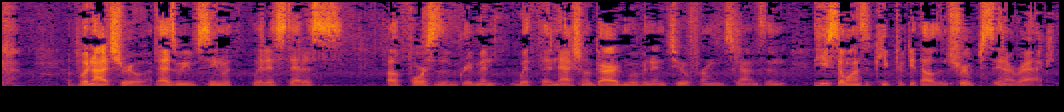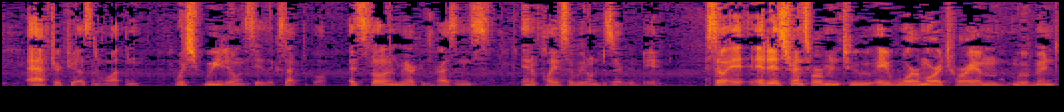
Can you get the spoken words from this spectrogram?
but not true. As we've seen with latest status of forces of agreement with the National Guard moving in too from Wisconsin, he still wants to keep 50,000 troops in Iraq after 2011, which we don't see as acceptable. It's still an American presence in a place that we don't deserve to be. So it, it is transformed into a war moratorium movement.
